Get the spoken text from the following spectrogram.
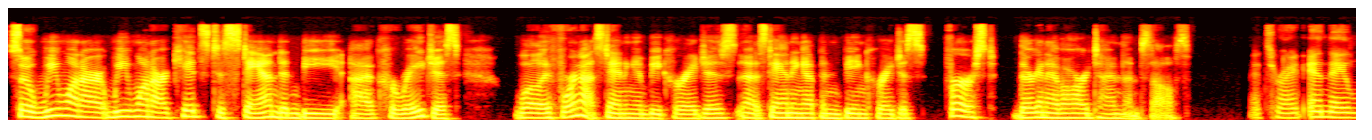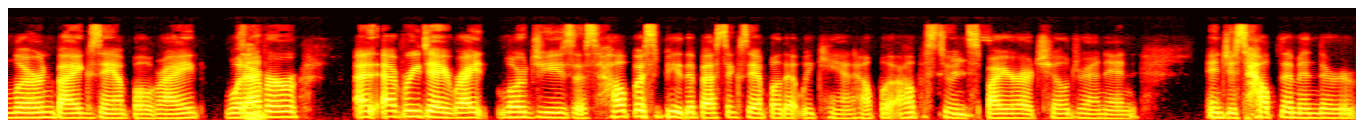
so we want our we want our kids to stand and be uh, courageous. Well, if we're not standing and be courageous, uh, standing up and being courageous first, they're going to have a hard time themselves. That's right, and they learn by example, right? Whatever. Yeah. Every day, right? Lord Jesus, help us be the best example that we can. Help help us to inspire our children and and just help them in their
